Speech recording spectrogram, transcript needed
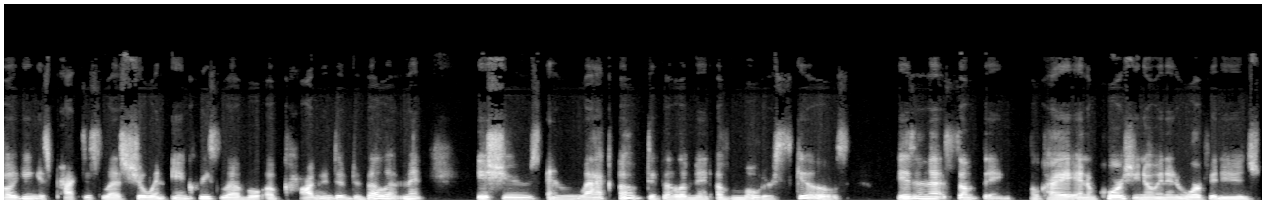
hugging is practiced less show an increased level of cognitive development issues and lack of development of motor skills. Isn't that something? Okay. And of course, you know, in an orphanage,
